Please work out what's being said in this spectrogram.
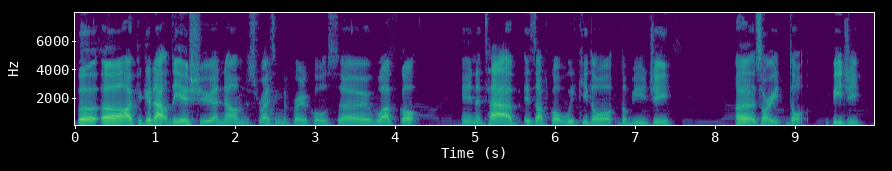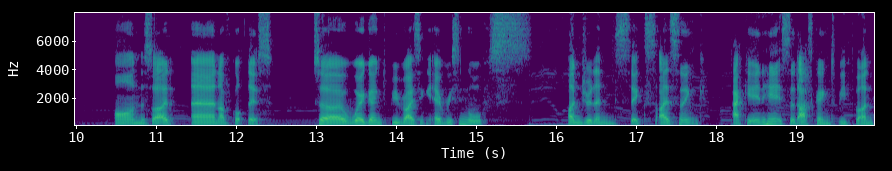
But uh, I figured out the issue and now I'm just writing the protocol. So what I've got in a tab is I've got wiki.wg. Uh, sorry, .bg on the side. And I've got this. So we're going to be writing every single 106, I think, packet in here. So that's going to be fun.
